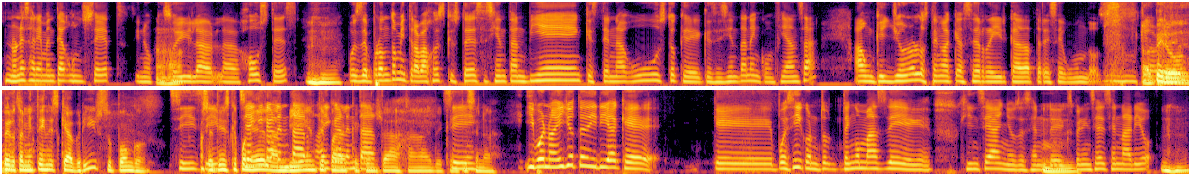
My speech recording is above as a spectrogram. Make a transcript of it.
no necesariamente hago un set, sino que Ajá. soy la, la hostess, pues de pronto mi trabajo es que ustedes se sientan bien, que estén a gusto, que, que se sientan en confianza, aunque yo no los tenga que hacer reír cada tres segundos. Claro pero, que- pero también tienes que abrir, supongo. sí, sí. O sea, tienes que Sí, poner hay el calentar, ambiente hay para que, calentar. canta- ajá, de que Sí. empiecen a... Y bueno, ahí yo te diría que, que pues sí, con- tengo más de pf, 15 años de, de experiencia de escenario, Ujú.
